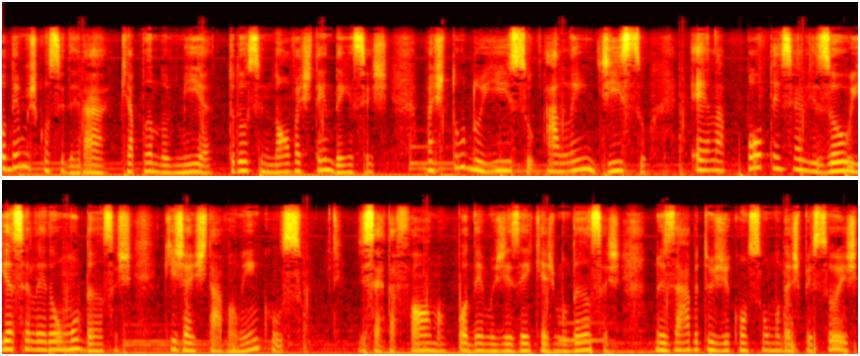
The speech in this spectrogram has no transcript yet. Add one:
Podemos considerar que a pandemia trouxe novas tendências, mas tudo isso, além disso, ela potencializou e acelerou mudanças que já estavam em curso. De certa forma, podemos dizer que as mudanças nos hábitos de consumo das pessoas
